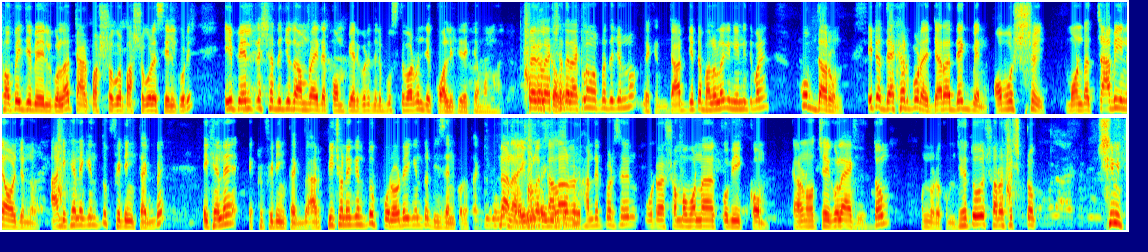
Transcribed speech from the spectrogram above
শপে যে বেলগুলা চার পাঁচশো করে পাঁচশো করে সেল করি এই বেল্টের সাথে যদি আমরা এটা কম্পেয়ার করি তাহলে বুঝতে পারবেন যে কোয়ালিটিটা কেমন হয়। একসাথে রাখলাম আপনাদের জন্য। দেখেন যার যেটা ভালো লাগে নিয়ে নিতে পারেন। খুব দারুণ। এটা দেখার পরে যারা দেখবেন অবশ্যই মনটা চাবি নেওয়ার জন্য। আর এখানে কিন্তু ফিটিং থাকবে। এখানে একটু ফিটিং থাকবে। আর পিছনে কিন্তু পুরোটাই কিন্তু ডিজাইন করা থাকবে। না না এগুলো কালার হান্ড্রেড পার্সেন্ট ওটার সম্ভাবনা খুবই কম। কারণ হচ্ছে এগুলো একদম অন্যরকম। যেহেতু সরাসরি স্টক সীমিত।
